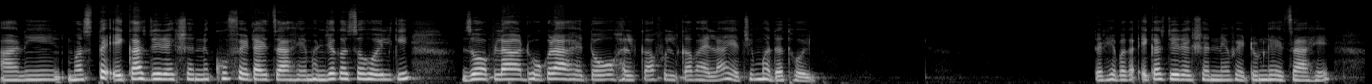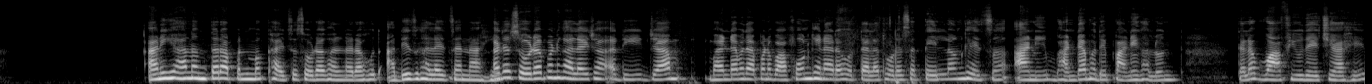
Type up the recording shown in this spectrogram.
आणि मस्त एकाच डिरेक्शनने खूप फेटायचं आहे. म्हणजे कसं होईल की जो आपला ढोकळा आहे तो हलका-फुलका व्हायला याची मदत होईल. तर हे बघा एकाच डिरेक्शनने फेटून घ्यायचं आहे. आणि ह्यानंतर आपण मग खायचा सोडा घालणार आहोत. आधीच घालायचा नाही. आता सोडा पण घालायच्या आधी ज्या भांड्यामध्ये आपण वाफवून घेणार आहोत त्याला थोडंसं तेल लावून घ्यायचं आणि भांड्यामध्ये पाणी घालून त्याला वाफ येऊ द्यायची आहे.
